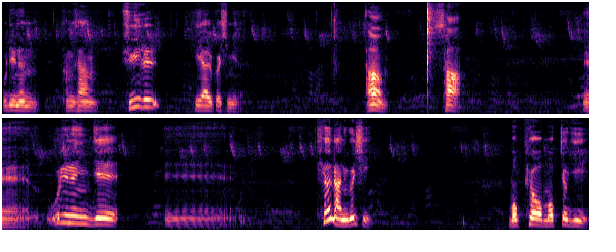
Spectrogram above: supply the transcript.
우리는 항상 주의를 해야 할 것입니다. 다음 4. 에, 우리는 이제 에, 태어난 것이 목표 목적이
